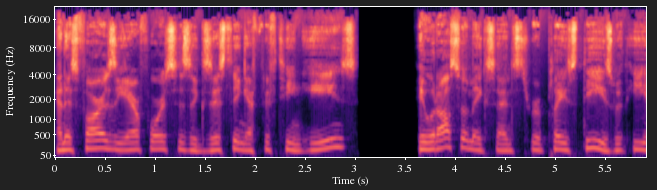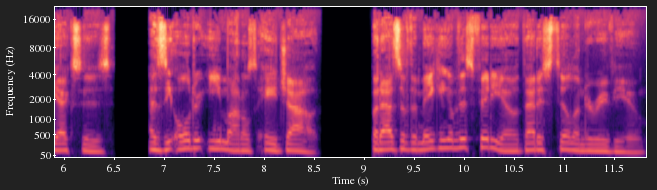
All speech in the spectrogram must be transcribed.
And as far as the Air Force's existing F 15Es, it would also make sense to replace these with EXs as the older E models age out, but as of the making of this video, that is still under review.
